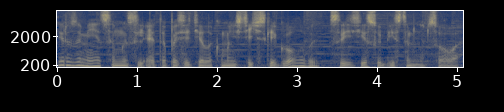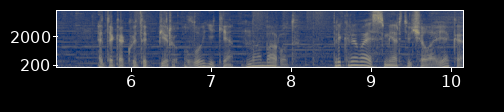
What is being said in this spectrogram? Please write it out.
И, разумеется, мысль эта посетила коммунистические головы в связи с убийством Немцова. Это какой-то пир логики наоборот. Прикрывая смертью человека,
